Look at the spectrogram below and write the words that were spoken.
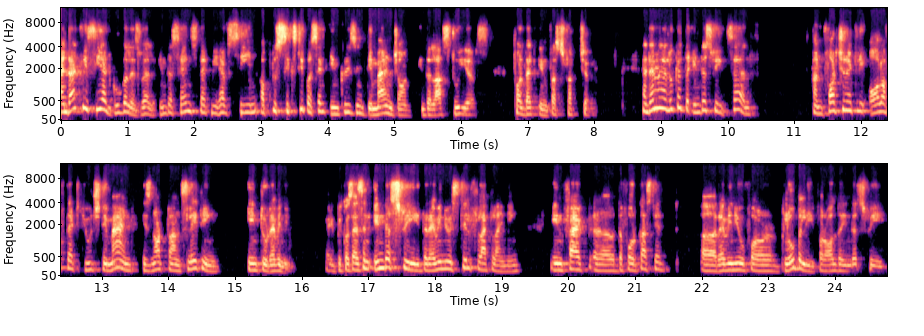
And that we see at Google as well, in the sense that we have seen up to 60% increase in demand, John, in the last two years for that infrastructure. And then when I look at the industry itself, unfortunately, all of that huge demand is not translating into revenue, right? Because as an industry, the revenue is still flatlining. In fact, uh, the forecasted uh, revenue for globally for all the industry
